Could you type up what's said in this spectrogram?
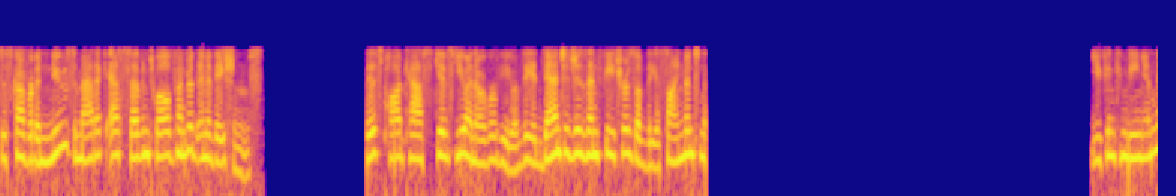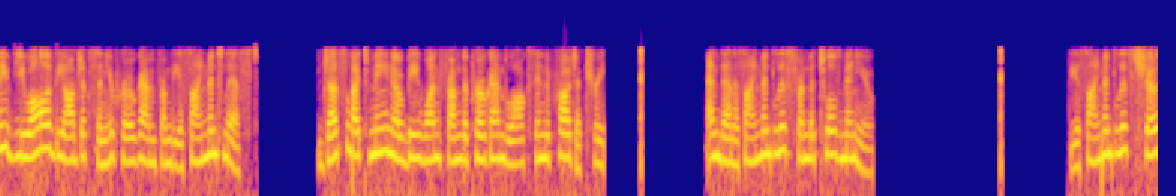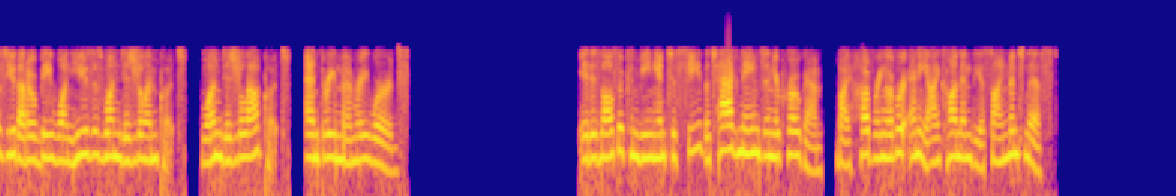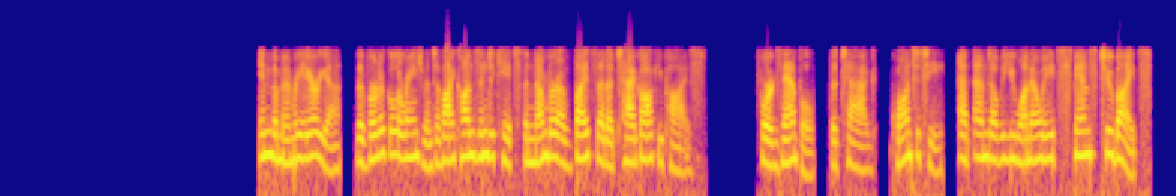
discover the new Simatic S7 1200 innovations. This podcast gives you an overview of the advantages and features of the assignment list. You can conveniently view all of the objects in your program from the assignment list. Just select main OB1 from the program blocks in the project tree, and then assignment list from the tools menu. The assignment list shows you that OB1 uses one digital input, one digital output, and three memory words. It is also convenient to see the tag names in your program by hovering over any icon in the assignment list. In the memory area, the vertical arrangement of icons indicates the number of bytes that a tag occupies. For example, the tag quantity at MW108 spans 2 bytes.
